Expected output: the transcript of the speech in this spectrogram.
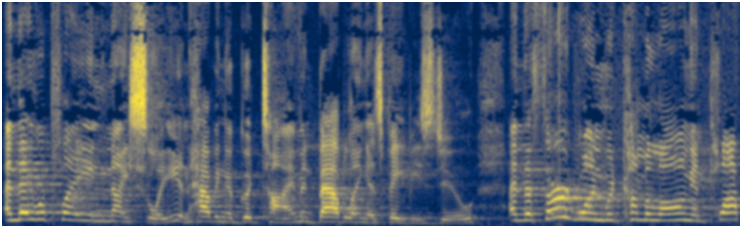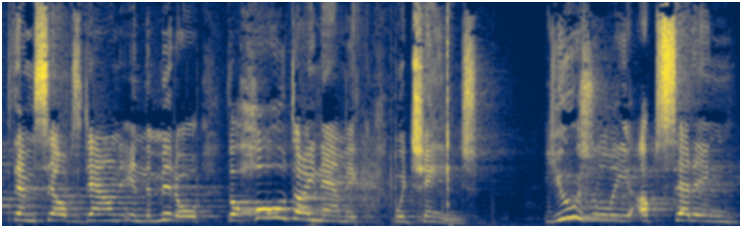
and they were playing nicely and having a good time and babbling as babies do. And the third one would come along and plop themselves down in the middle. The whole dynamic would change, usually upsetting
